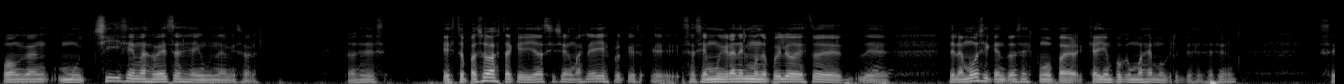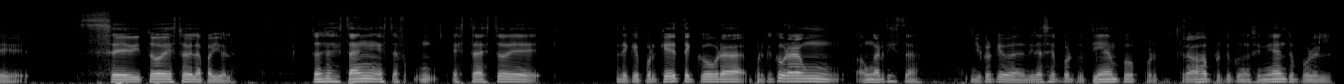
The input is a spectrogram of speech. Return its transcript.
pongan muchísimas veces en una emisora. Entonces, esto pasó hasta que ya se hicieron más leyes porque eh, se hacía muy grande el monopolio de esto de, de, de, la música, entonces como para que haya un poco más democratización, se, se evitó esto de la payola. Entonces están, está, está esto de, de que por qué te cobra, por qué cobrar a un, a un artista. Yo creo que vendría a ser por tu tiempo, por tu trabajo, por tu conocimiento, por el,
